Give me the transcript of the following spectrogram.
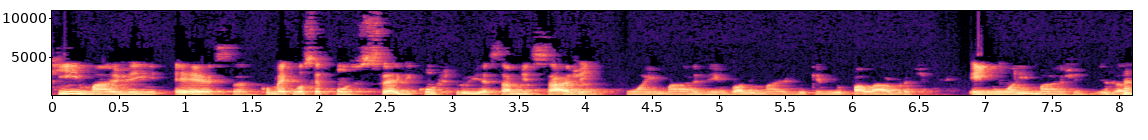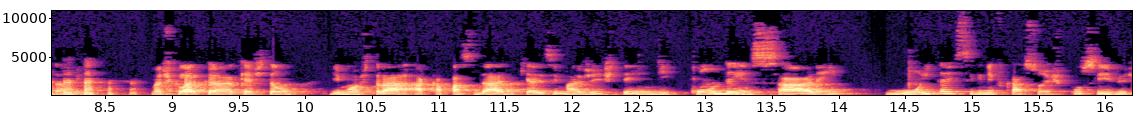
Que imagem é essa? Como é que você consegue construir essa mensagem? Uma imagem vale mais do que mil palavras em uma imagem, exatamente. Mas claro que é a questão de mostrar a capacidade que as imagens têm de condensarem muitas significações possíveis.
